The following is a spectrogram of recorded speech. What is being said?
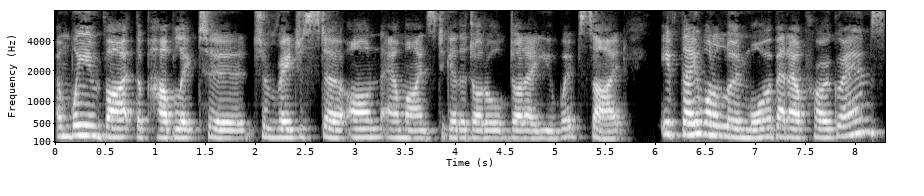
And we invite the public to, to register on our mindstogether.org.au website if they want to learn more about our programs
